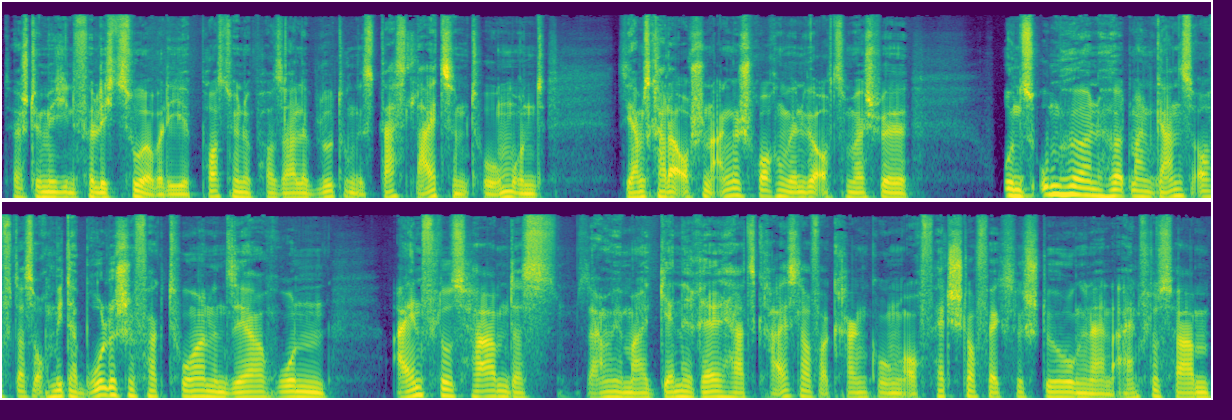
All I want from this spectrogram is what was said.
Da stimme ich Ihnen völlig zu, aber die postmenopausale Blutung ist das Leitsymptom und Sie haben es gerade auch schon angesprochen, wenn wir auch zum Beispiel uns umhören, hört man ganz oft, dass auch metabolische Faktoren einen sehr hohen Einfluss haben, dass, sagen wir mal, generell Herz-Kreislauf-Erkrankungen, auch Fettstoffwechselstörungen einen Einfluss haben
